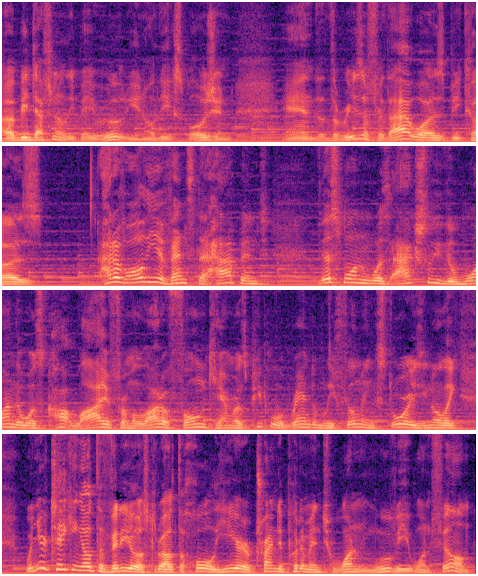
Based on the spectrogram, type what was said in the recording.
uh, would be definitely Beirut, you know, the explosion. And the reason for that was because out of all the events that happened, this one was actually the one that was caught live from a lot of phone cameras, people randomly filming stories. You know, like when you're taking out the videos throughout the whole year, trying to put them into one movie, one film,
